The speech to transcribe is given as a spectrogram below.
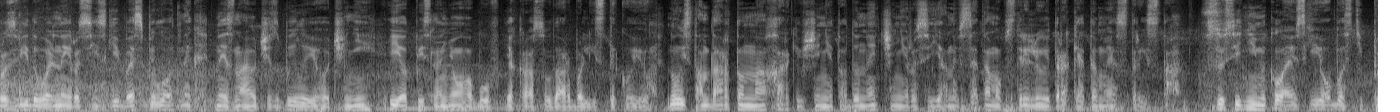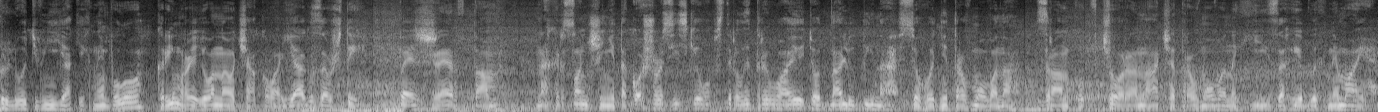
розвідувальний російський безпілотник. Не знаю, чи збили його чи ні. І от після нього був якраз удар балістикою. Ну і стандартно на Харківщині та Донеччині росіяни все там обстрілюють ракетами С-300. В сусідній Миколаївській області прильотів ніяких не було, крім району Очакова, як завжди, без жертв там. На Херсонщині також російські обстріли тривають. Одна людина сьогодні травмована зранку. Вчора, наче травмованих і загиблих немає.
